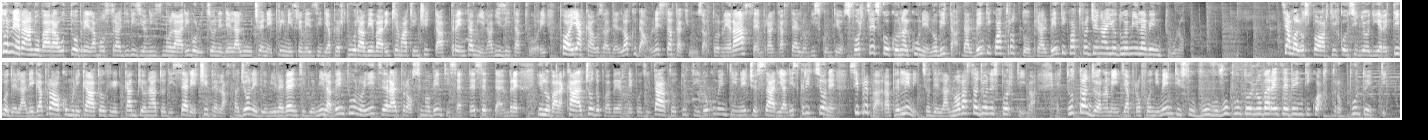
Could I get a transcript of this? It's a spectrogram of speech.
Tornerà a Novara a ottobre la mostra Divisionismo, la rivoluzione della luce. Nei primi tre mesi di apertura aveva richiamato in città 30.000 visitatori. Poi, a causa del lockdown, è stata chiusa. Tornerà sempre al Castello Visconteo Sforzesco con alcune novità dal 24 ottobre al 24 gennaio 2021. Siamo allo sport. Il consiglio direttivo della Lega Pro ha comunicato che il campionato di Serie C per la stagione 2020-2021 inizierà il prossimo 27 settembre. Il Novara Calcio, dopo aver depositato tutti i documenti necessari all'iscrizione, si prepara per l'inizio della nuova stagione sportiva. È tutto aggiornamenti e approfondimenti su www.novarese24.it.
